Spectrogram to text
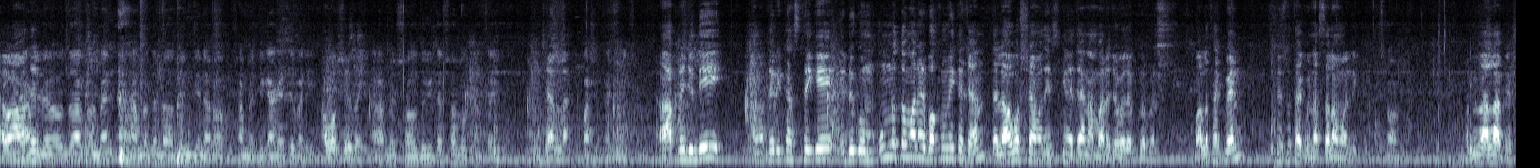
এবং আমাদের- দোয়া করবেন আমরা যেন দিন দিন আরও সামনের দিকে আগাইতে পারি। অবশ্যই ভাই। আর আপনার সহযোগিতা সর্বক্ষণ চাইব। ইনশাল্লাহ। পাশে থাকবেন আপনি যদি আমাদের কাছ থেকে এরকম উন্নত মানের বক্র নিতে চান তাহলে অবশ্যই আমাদের স্ক্রিনে দেওয়া নাম্বারে যোগাযোগ করবেন। ভালো থাকবেন সুস্থ থাকবেন। আসসালামু আলাইকুম। আল্লাহ হাফেজ।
